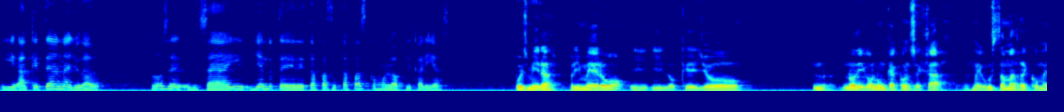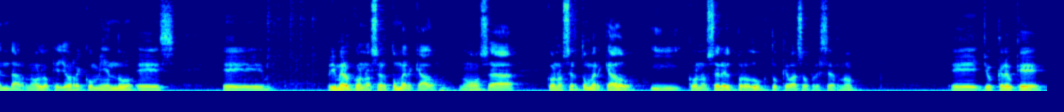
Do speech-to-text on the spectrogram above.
¿Y a qué te han ayudado? ¿No? O sea, ahí, yéndote de etapas a etapas, ¿cómo lo aplicarías? Pues mira, primero, y lo que yo no, digo nunca aconsejar, me gusta más recomendar, ¿no? Lo que yo recomiendo es eh, primero conocer tu mercado, ¿no? O sea, conocer tu mercado y conocer el producto que vas a ofrecer, ¿no? Eh, yo creo que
